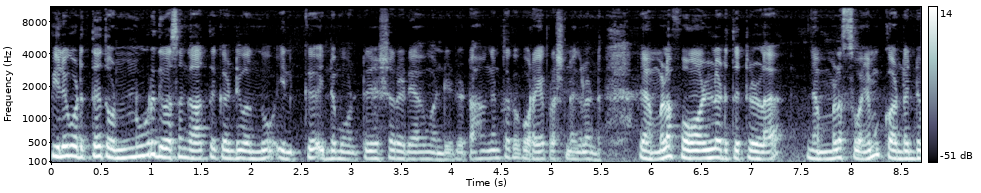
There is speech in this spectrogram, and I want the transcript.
പില കൊടുത്ത് തൊണ്ണൂറ് ദിവസം കാത്തിക്കേണ്ടി വന്നു. എനിക്ക് എന്റെ മോണിറ്റൈസേഷൻ റെഡി ആകാൻ വേണ്ടിയിട്ട് കേട്ടോ അങ്ങനത്തെ ഒക്കെ കുറേ പ്രശ്നങ്ങളുണ്ട്. അപ്പോൾ നമ്മളെ ഫോണിലെടുത്തിട്ടുള്ള നമ്മളെ സ്വയം കോണ്ടന്റ്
